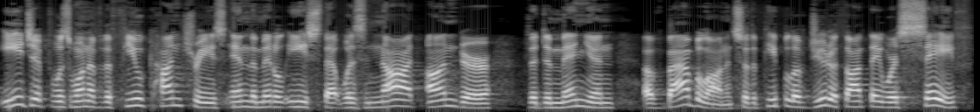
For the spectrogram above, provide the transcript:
Egypt was one of the few countries in the Middle East that was not under the dominion of Babylon. And so the people of Judah thought they were safe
